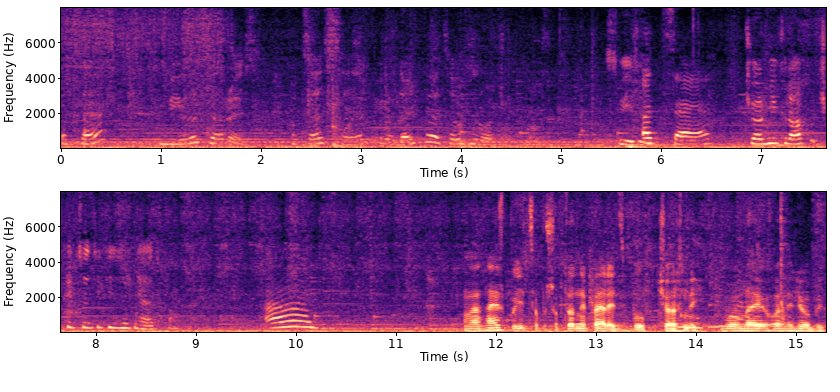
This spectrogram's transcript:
Оце біле це рис. Оце сир, філадельфія, а це огірочок. Свіжий. А це? Чорні крапочки це такі зернятка. А, Вона, знаєш, боїться, бо щоб то не перець був чорний, бо вона його не любить.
